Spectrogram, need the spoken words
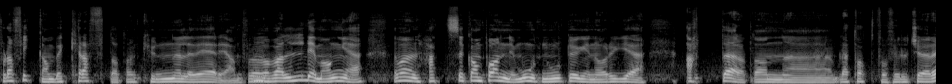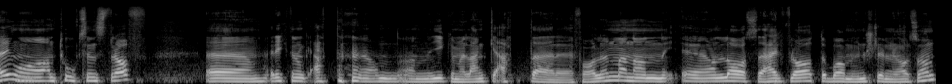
For da fikk han bekreftet at han kunne levere igjen. For det var veldig mange Det var en hetsekampanje mot Northug i Norge etter at han eh, ble tatt for fyllekjøring, og han tok sin straff. Uh, Riktignok etter han, han gikk jo med lenke etter eh, Falun, men han, eh, han la seg helt flat og ba om unnskyldning og alt sånn.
